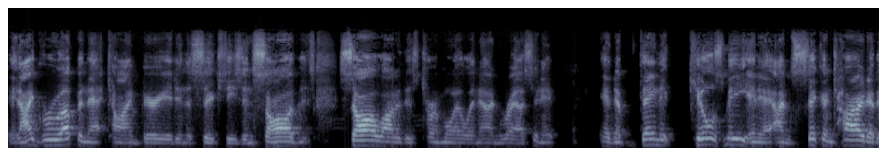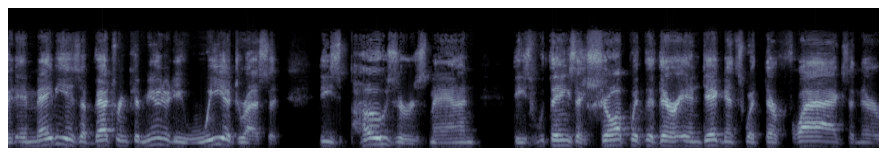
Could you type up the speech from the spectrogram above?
and I grew up in that time period in the 60s and saw this, saw a lot of this turmoil and unrest. And it, and the thing that kills me, and I'm sick and tired of it, and maybe as a veteran community, we address it. These posers, man, these things that show up with the, their indignance with their flags and their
